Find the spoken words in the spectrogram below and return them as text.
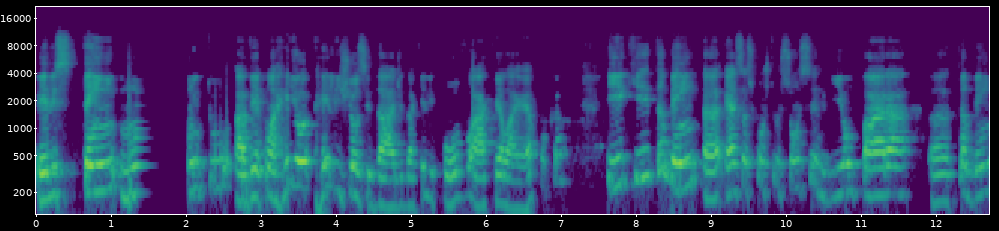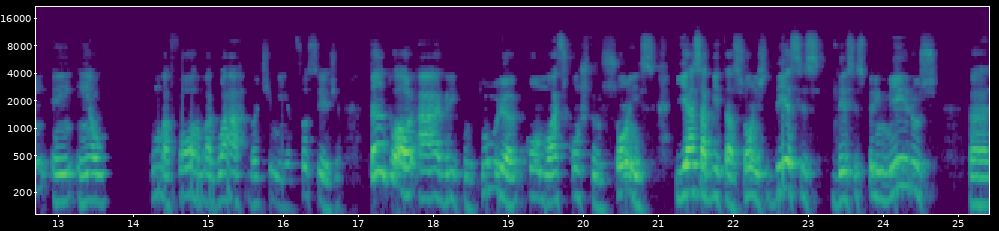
eles têm muito a ver com a religiosidade daquele povo àquela época e que também uh, essas construções serviam para também, em, em alguma forma, guardar mantimentos, ou seja, tanto a agricultura como as construções e as habitações desses, desses primeiros uh,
